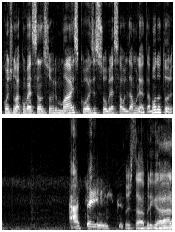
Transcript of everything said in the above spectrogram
continuar conversando sobre mais coisas sobre a saúde da mulher, tá bom, doutora? Aceito. Pois tá, obrigado. Obrigada.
